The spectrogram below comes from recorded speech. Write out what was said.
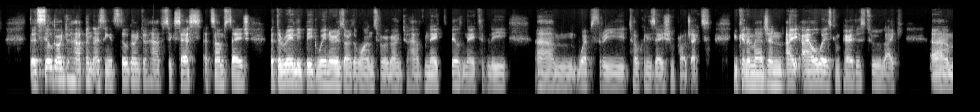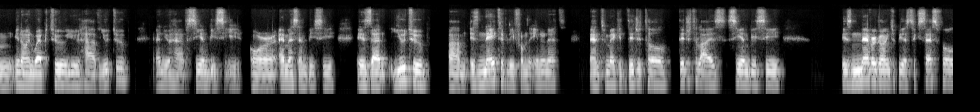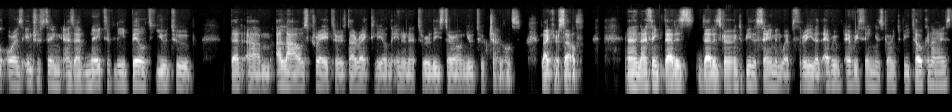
That's still going to happen. I think it's still going to have success at some stage, but the really big winners are the ones who are going to have nat- build natively um, Web3 tokenization projects. You can imagine, I, I always compare this to like, um, you know, in Web2, you have YouTube and you have CNBC or MSNBC is that YouTube um, is natively from the internet, and to make it digital, digitalize CNBC is never going to be as successful or as interesting as a natively built YouTube that um, allows creators directly on the internet to release their own YouTube channels, like yourself and i think that is that is going to be the same in web3 that every everything is going to be tokenized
